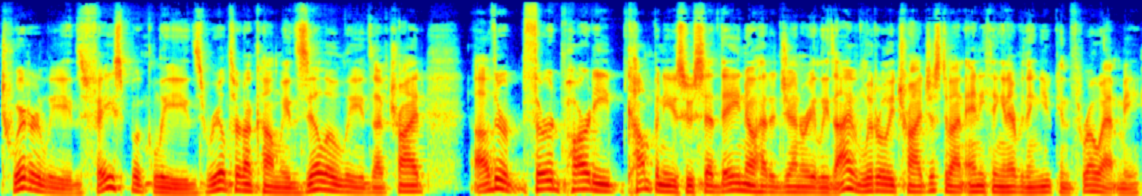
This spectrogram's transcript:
Twitter leads, Facebook leads, realtor.com leads, Zillow leads, I've tried other third party companies who said they know how to generate leads. I've literally tried just about anything and everything you can throw at me.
